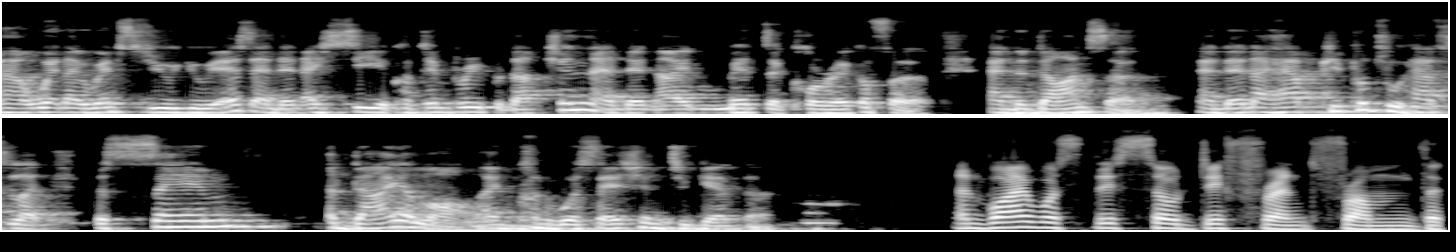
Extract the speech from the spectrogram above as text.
Uh, when I went to US and then I see a contemporary production and then I met the choreographer and the dancer and then I have people to have like the same dialogue and conversation together. And why was this so different from the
